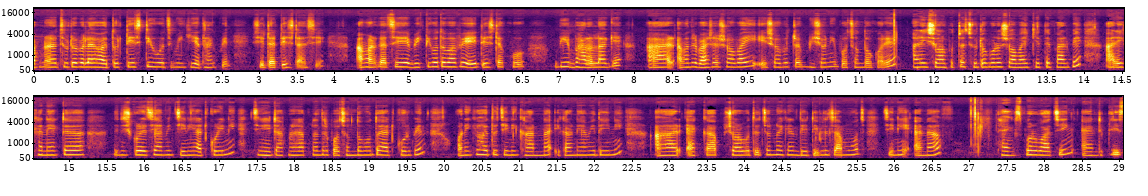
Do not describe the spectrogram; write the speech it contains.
আপনারা ছোটোবেলায় হয়তো টেস্টি হজমি খেয়ে থাকবেন, সেটা টেস্ট আসে। আমার কাছে ব্যক্তিগতভাবে এই টেস্টটা খুবই ভালো লাগে আর আমাদের বাসার সবাই এই শরবতটা ভীষণই পছন্দ করে। আর এই শরবতটা ছোটো বড়ো সবাই খেতে পারবে। আর এখানে একটা জিনিস করেছি, আমি চিনি অ্যাড করিনি। চিনিটা আপনারা আপনাদের পছন্দ মতো অ্যাড করবেন। অনেকে হয়তো চিনি খান না, এ কারণে আমি দিইনি। আর এক কাপ শরবতের জন্য এখানে দেড় টেবিল চামচ চিনি enough thanks for watching and please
